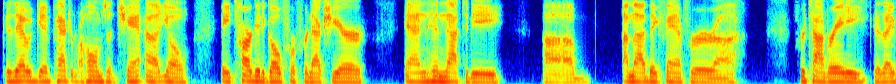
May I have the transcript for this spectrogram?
because that would give Patrick Mahomes a chance, uh, you know, a target to go for for next year, and him not to be. Uh, I'm not a big fan for uh, for Tom Brady because I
